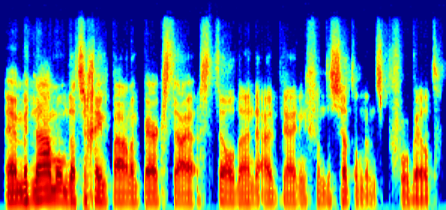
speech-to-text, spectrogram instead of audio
met name omdat ze geen paal en perk stelden aan de uitbreiding van de settlements bijvoorbeeld.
